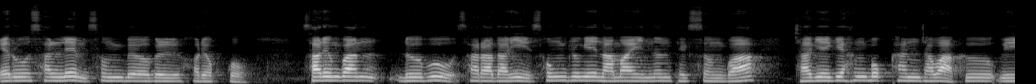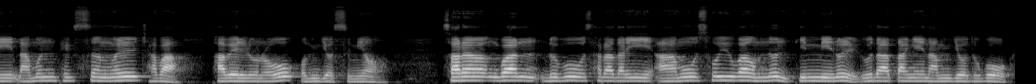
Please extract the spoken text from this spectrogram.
에루살렘 성벽을 허렸고 사령관 르부 사라단이 성중에 남아있는 백성과 자기에게 항복한 자와 그 외 남은 백성을 잡아 바벨론으로 옮겼으며 사령관 르부 사라단이 아무 소유가 없는 빈민을 유다 땅에 남겨두고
